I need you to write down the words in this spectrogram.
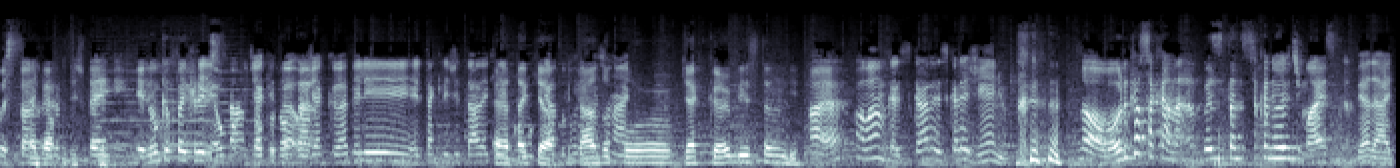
o Stan É Lee tem. Ele nunca foi É, acreditado. o, Jack, o Jack Kirby, ele, ele tá acreditado aqui É, tá aqui, ó. Criado por Jack Kirby e Stan Lee. Ah, é? Falando, cara, esse cara, esse cara é gênio. Não, a única sacanagem. A coisa tá sacaneou ele demais, cara. Verdade.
